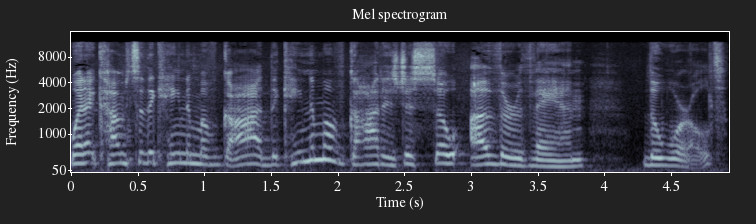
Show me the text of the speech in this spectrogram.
when it comes to the kingdom of god the kingdom of god is just so other than the world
